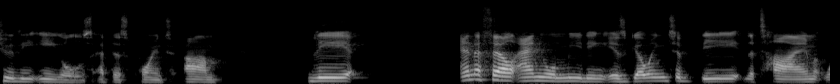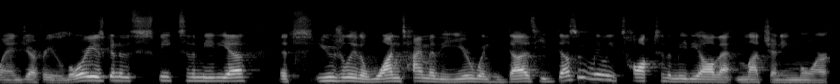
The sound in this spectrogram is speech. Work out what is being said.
to the Eagles at this point. Um, the NFL annual meeting is going to be the time when Jeffrey Lurie is going to speak to the media. It's usually the one time of the year when he does. He doesn't really talk to the media all that much anymore.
